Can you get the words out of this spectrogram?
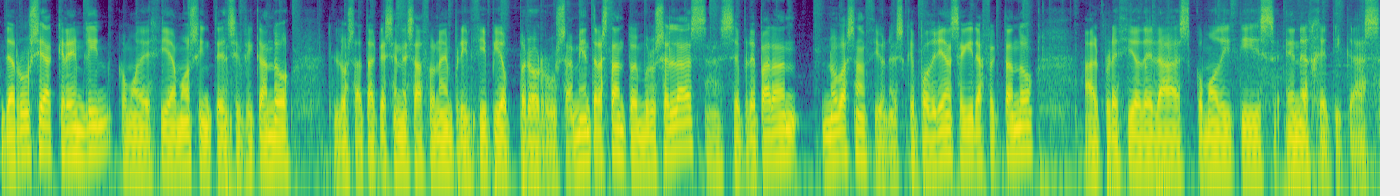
de Rusia. Kremlin, como decíamos, intensificando los ataques en esa zona en principio prorrusa. Mientras tanto, en Bruselas se preparan nuevas sanciones que podrían seguir afectando al precio de las commodities energéticas.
